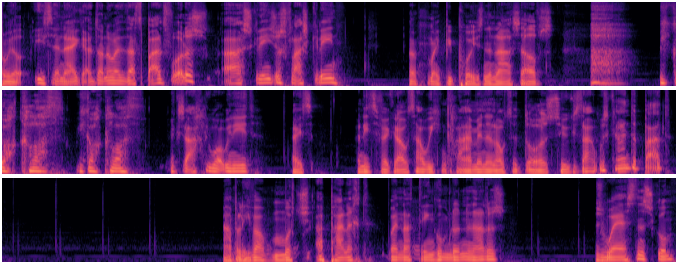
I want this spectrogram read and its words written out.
And we'll eat an egg. I don't know whether that's bad for us. Our screen just flashed green. Might be poisoning ourselves. we got cloth. We got cloth. Exactly what we need. Right. I need to figure out how we can climb in and out of doors too because that was kind of bad. Can't believe how much I panicked when that thing come running at us. It was worse than scum.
